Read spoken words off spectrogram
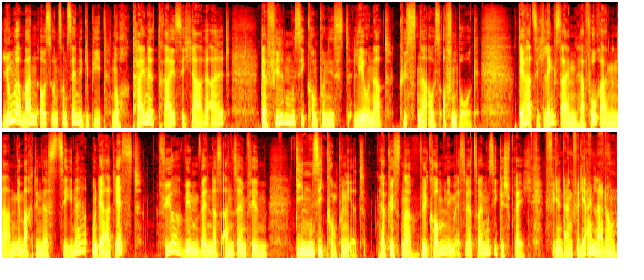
junger Mann aus unserem Sendegebiet, noch keine 30 Jahre alt, der Filmmusikkomponist Leonard Küstner aus Offenburg. Der hat sich längst einen hervorragenden Namen gemacht in der Szene und er hat jetzt für Wim Wenders Anselm-Film die Musik komponiert. Herr Küstner, willkommen im SWR2 Musikgespräch. Vielen Dank für die Einladung.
